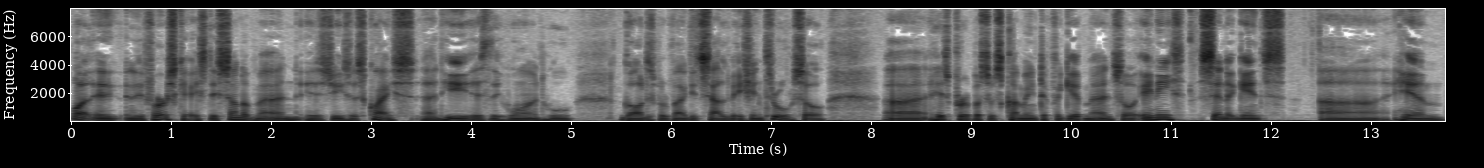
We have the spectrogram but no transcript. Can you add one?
Well, in, in, the first case, the Son of Man is Jesus Christ, and He is the one who God has provided salvation through. So, uh, His purpose was coming to forgive man. So, any sin against uh, Him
